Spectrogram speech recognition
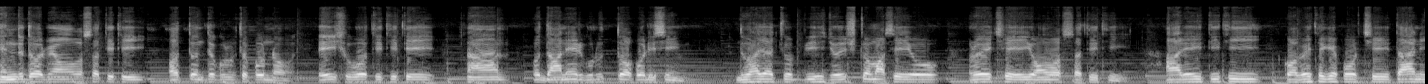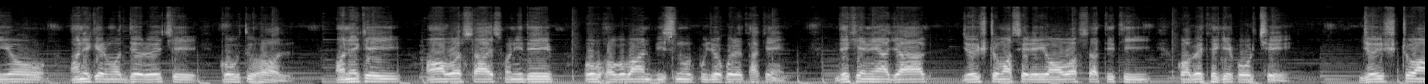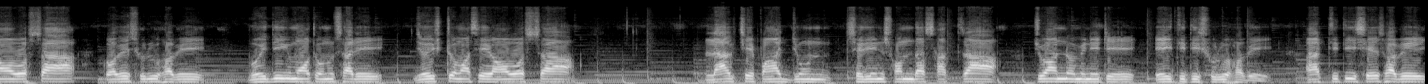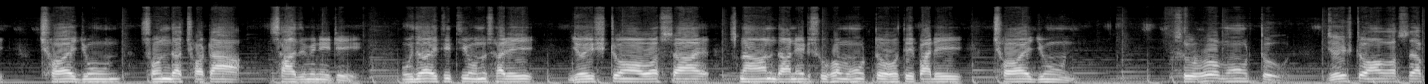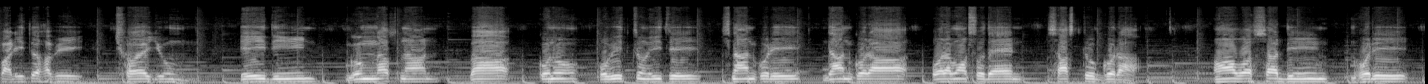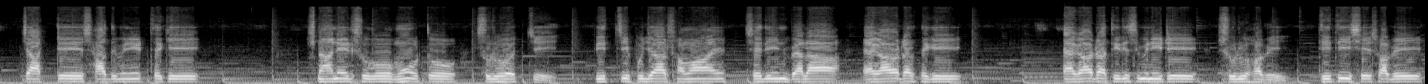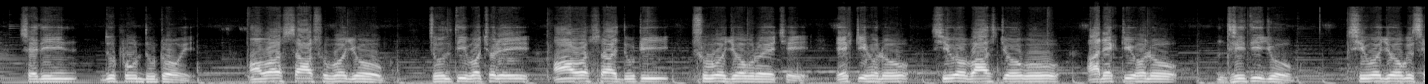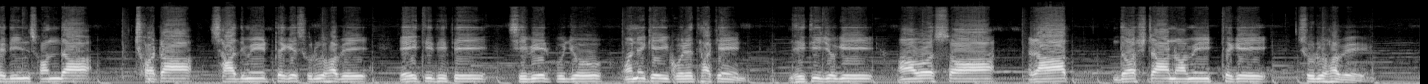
হিন্দু ধর্মীয় অমাবস্যা তিথি অত্যন্ত গুরুত্বপূর্ণ। এই শুভ তিথিতে স্নান ও দানের গুরুত্ব অপরিসীম। দু হাজার চব্বিশ জ্যৈষ্ঠ মাসেও রয়েছে এই অমাবস্যা তিথি। আর এই তিথি কবে থেকে পড়ছে তা নিয়েও অনেকের মধ্যে রয়েছে কৌতূহল। অনেকেই অমাবস্যায় শনিদেব ও ভগবান বিষ্ণুর পুজো করে থাকেন। দেখে নেওয়া যাক জ্যৈষ্ঠ মাসের এই অমাবস্যা তিথি কবে থেকে পড়ছে। জ্যৈষ্ঠ অমাবস্যা কবে শুরু হবে? বৈদিক মত অনুসারে জ্যৈষ্ঠ মাসের অমাবস্যা লাগছে পাঁচ জুন। সেদিন সন্ধ্যা সাতটা চুয়ান্ন মিনিটে এই তিথি শুরু হবে। আর তিথি শেষ হবে ছয় জুন সন্ধ্যা ছটা সাত মিনিটে। উদয় তিথি অনুসারে জ্যৈষ্ঠ অমাবস্যায় স্নান দানের শুভ মুহূর্ত হতে পারে ছয় জুন। শুভ মুহূর্ত। জ্যৈষ্ঠ অমাবস্যা পালিত হবে ছয় জুন। এই দিন গঙ্গা স্নান বা কোনো পবিত্র নদীতে স্নান করে দান করা, পরামর্শ দেন শাস্ত্রজ্ঞরা। অমাবস্যার দিন ভোরে চারটে সাত মিনিট থেকে স্নানের শুভ মুহূর্ত শুরু হচ্ছে। পিতৃপূজার সময় সেদিন বেলা এগারোটা থেকে এগারোটা তিরিশ মিনিটে শুরু হবে। তিথি শেষ হবে সেদিন দুপুর দুটোয়। অমাবস্যা শুভ যোগ। চলতি বছরে অমাবস্যায় দুটি শুভ যোগ রয়েছে। একটি হলো শিববাস যোগ ও আরেকটি হলো ধৃতি যোগ। শিবযোগ সেদিন সন্ধ্যা ছটা, সাত মিনিট থেকে শুরু হবে। এই তিথিতে শিবের পুজো অনেকেই করে থাকেন। ধৃতিযোগে অমাবস্যা রাত দশটা, ন মিনিট থেকে শুরু হবে।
